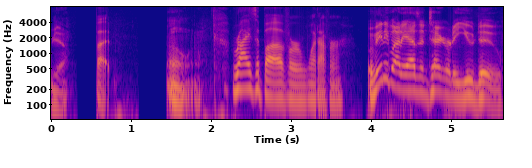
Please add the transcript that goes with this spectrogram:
Yeah. But oh, rise above or whatever. If anybody has integrity, you do.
